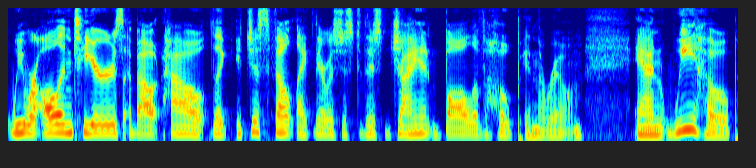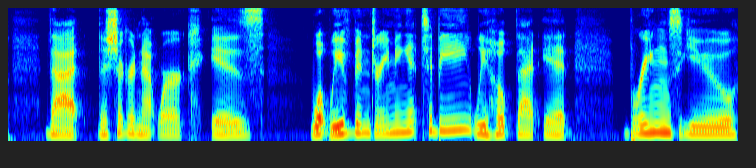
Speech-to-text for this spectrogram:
we were all in tears about how like it just felt like there was just this giant ball of hope in the room. And we hope that the sugar network is what we've been dreaming it to be. We hope that it brings you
